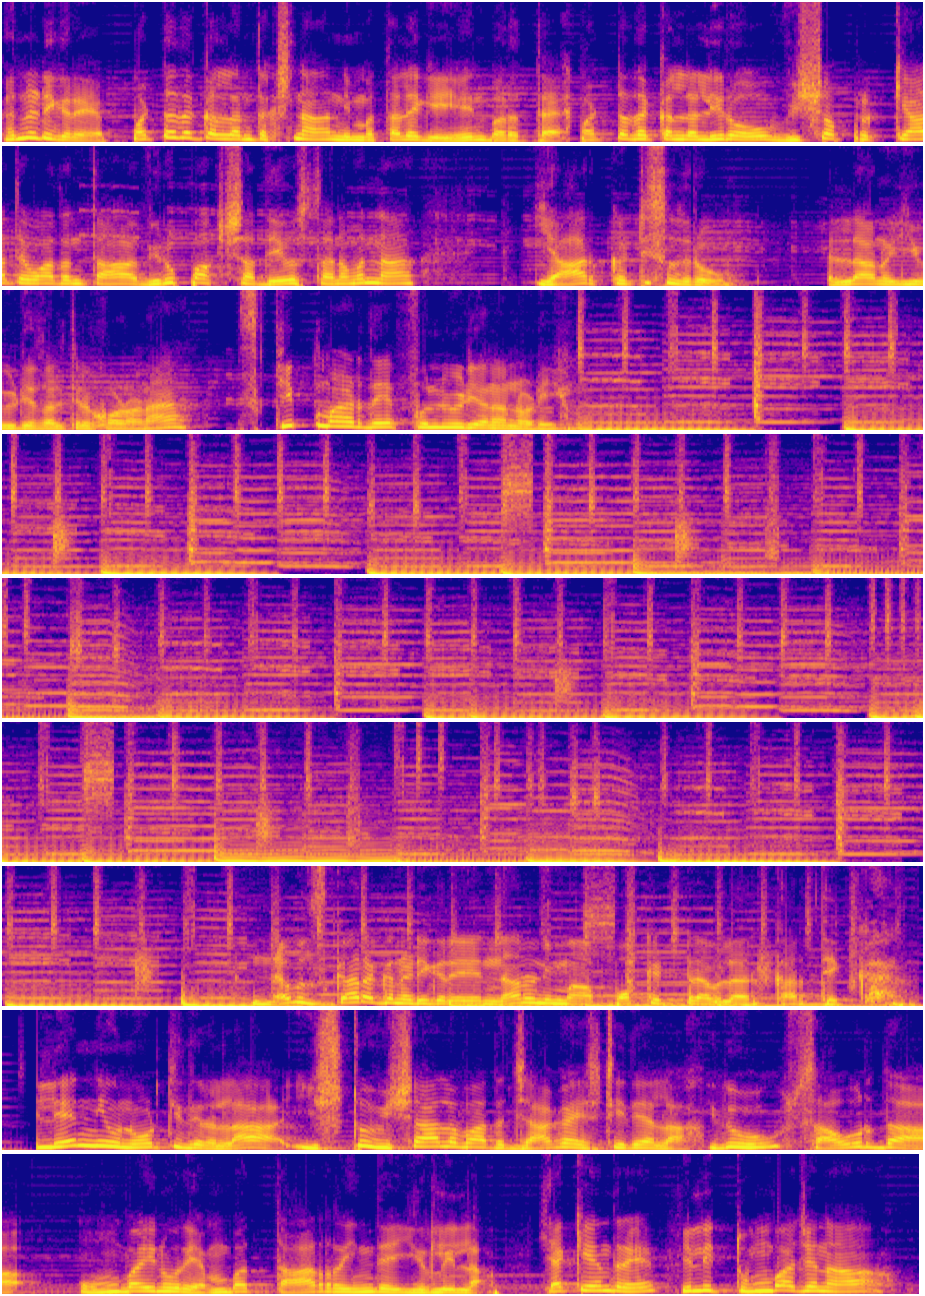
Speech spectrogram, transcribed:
ಕನ್ನಡಿಗರೇ ಪಟ್ಟದಕಲ್ಲು ಅಂದ ತಕ್ಷಣ ನಿಮ್ಮ ತಲೆಗೆ ಏನ್ ಬರುತ್ತೆ? ಪಟ್ಟದಕಲ್ಲಲ್ಲಿರೋ ವಿಶ್ವ ಪ್ರಖ್ಯಾತವಾದಂತಹ ವಿರೂಪಾಕ್ಷ ದೇವಸ್ಥಾನವನ್ನ ಯಾರು ಕಟ್ಟಿಸಿದ್ರು? ಎಲ್ಲಾನು ಈ ವಿಡಿಯೋದಲ್ಲಿ ತಿಳ್ಕೊಳ್ಳೋಣ. ಸ್ಕಿಪ್ ಮಾಡದೆ ಫುಲ್ ವಿಡಿಯೋನ ನೋಡಿ. ನಮಸ್ಕಾರ ಕನ್ನಡಿಗರೇ, ನಾನು ನಿಮ್ಮ ಪಾಕೆಟ್ ಟ್ರಾವೆಲರ್ ಕಾರ್ತಿಕ್. ಇಲ್ಲೇನು ನೀವು ನೋಡ್ತಿದ್ದೀರಲ್ಲ, ಇಷ್ಟು ವಿಶಾಲವಾದ ಜಾಗ ಎಷ್ಟಿದೆ ಅಲ್ಲ? ಇದು ಸಾವಿರದ ಒಂಬೈನೂರ ಎಂಬತ್ತಾರರ ಹಿಂದೆ ಇರಲಿಲ್ಲ. ಯಾಕೆ ಅಂದ್ರೆ, ಇಲ್ಲಿ ತುಂಬಾ ಜನ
